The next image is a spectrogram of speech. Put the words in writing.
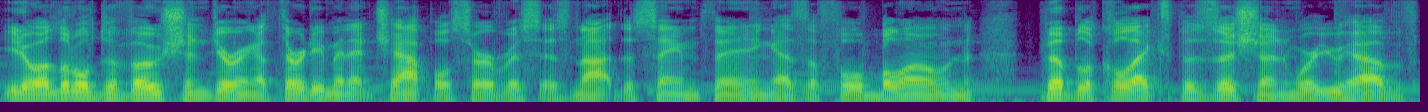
you know, a little devotion during a 30 minute chapel service is not the same thing as a full blown biblical exposition where you have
